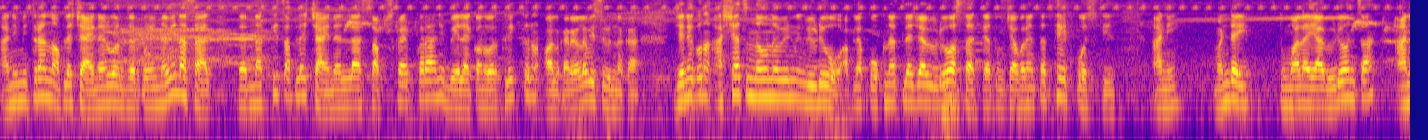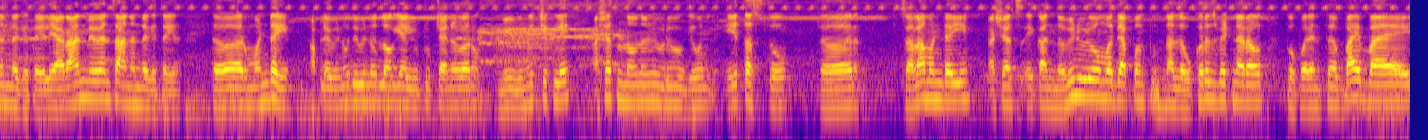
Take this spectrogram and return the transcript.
आणि मित्रांनो आपल्या चॅनलवर जर कोणी नवीन असाल तर नक्कीच आपल्या चॅनलला सबस्क्राईब करा आणि बेल आयकॉनवर क्लिक करून ऑल करायला विसरू नका. जेणेकरून अशाच नवनवीन व्हिडिओ आपल्या कोकणातल्या ज्या व्हिडिओ असतात त्या तुमच्यापर्यंत थेट पोचतील आणि मंडई तुम्हाला या व्हिडिओंचा आनंद घेता येईल या रानमेव्यांचा आनंद घेता येईल. तर मंडई आपल्या विनोदी विनोद लॉग या यूट्यूब चॅनलवर मी विनोद चिखले अशाच नवनवीन व्हिडिओ घेऊन येत असतो. तर चला मंडई अशाच एका नवीन व्हिडिओमध्ये आपण पुन्हा लवकरच भेटणार आहोत. तोपर्यंत बाय बाय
